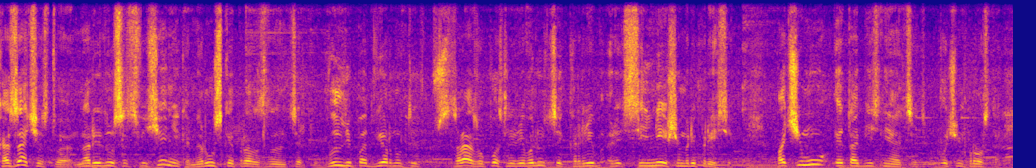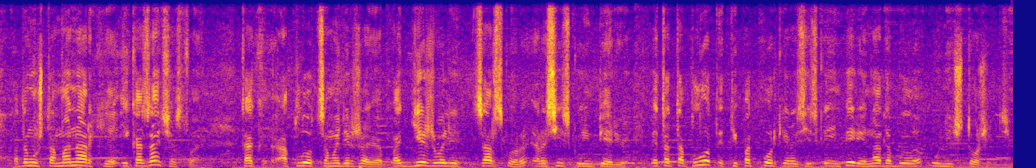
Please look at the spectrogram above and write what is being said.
казачество наряду со священниками Русской Православной Церкви были подвергнуты сразу после революции к сильнейшим репрессиям. Почему это объясняется? Очень просто. Потому что монархия и казачество как оплот самодержавия, поддерживали царскую Российскую империю. Этот оплот, эти подпорки Российской империи надо было уничтожить.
